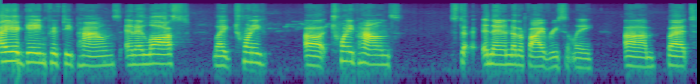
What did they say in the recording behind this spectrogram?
I had gained fifty pounds, and I lost like 20, uh, 20 pounds, st- and then another five recently. Um, but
